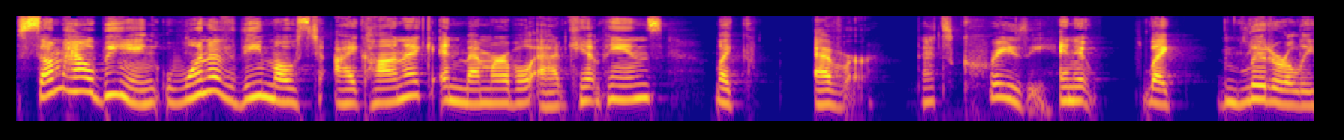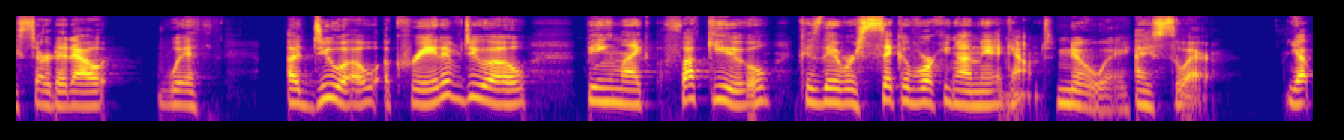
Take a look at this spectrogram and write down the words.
somehow being one of the most iconic and memorable ad campaigns like ever. That's crazy. And it like literally started out with a duo, a creative duo, being like, fuck you, because they were sick of working on the account. No way. I swear. Yep.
